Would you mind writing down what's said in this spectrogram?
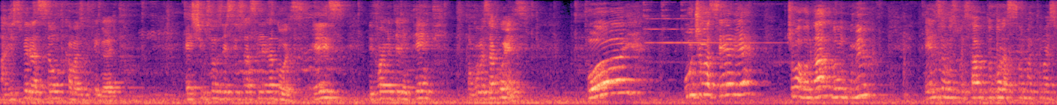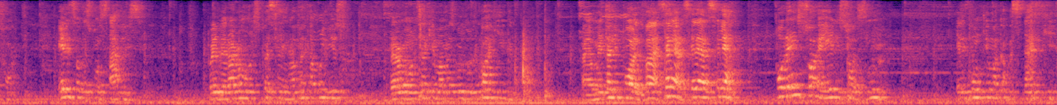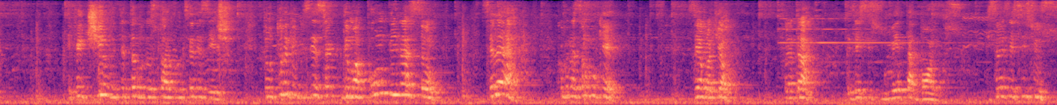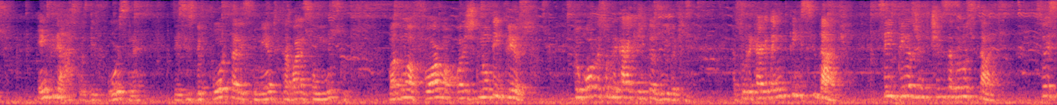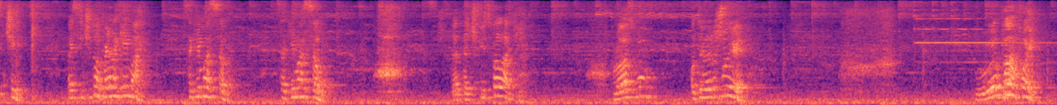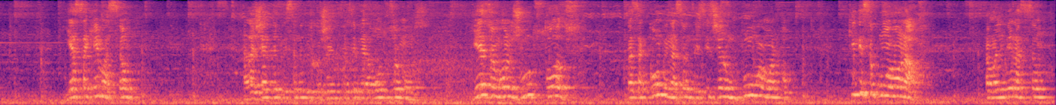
a respiração ficar mais ofegante. Esses tipos são os exercícios aceleradores. Eles, de forma intermitente, vamos começar com eles. Foi! Última série, última rodada, vamos comigo? Eles são responsáveis pelo teu coração bater mais forte. Eles são responsáveis por liberar hormônios para acelerar o metabolismo. Liberar hormônios vai queimar mais gordura da barriga. Vai aumentar a lipólise. Vai, acelera, acelera, acelera. Porém, só eles sozinhos, eles não têm uma capacidade efetiva de ter tanto resultado quanto você deseja. Então, tudo que precisa ser de uma combinação. Acelera. Combinação com o quê? Exemplo aqui, ó. Entrar. Exercícios metabólicos. Que são exercícios entre aspas, de força, né? Exercício de fortalecimento, que trabalha seu músculo, mas de uma forma onde a gente não tem peso. Então qual é a sobrecarga que a gente ajuda aqui? A sobrecarga da intensidade. Sem peso a gente utiliza a velocidade. Você vai sentir. Vai sentir tua perna queimar. Essa queimação. Essa queimação. Tá até difícil falar aqui. Próximo, alternando o joelho. Opa, foi. E essa queimação ela gera depressão no glicogênio faz liberar outros hormônios. E esses hormônios juntos todos, com essa combinação de exercícios, geram um boom hormonal. O que é esse boom hormonal? É uma liberação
